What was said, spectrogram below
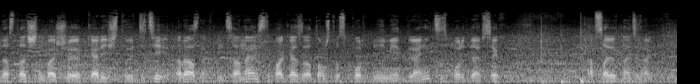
достаточно большое количество детей разных национальностей, показывая о том, что спорт не имеет границ, спорт для всех абсолютно одинаков.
